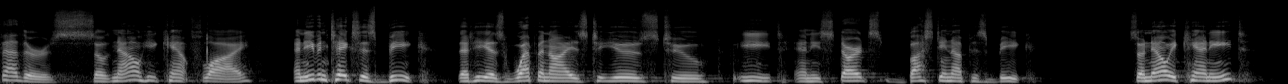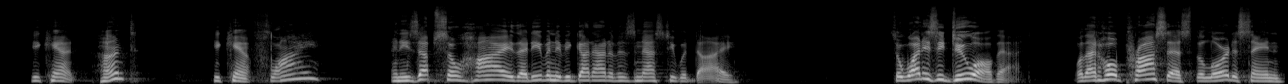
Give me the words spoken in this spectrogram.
feathers. So now he can't fly, and even takes his beak that he has weaponized to use to eat, and he starts busting up his beak. So now he can't eat, he can't hunt, he can't fly, and he's up so high that even if he got out of his nest, he would die. So, why does he do all that? Well, that whole process, the Lord is saying,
